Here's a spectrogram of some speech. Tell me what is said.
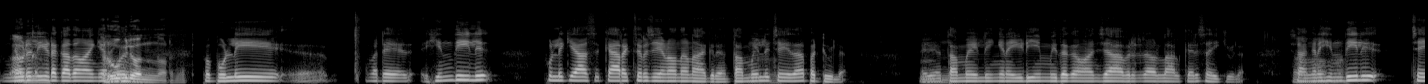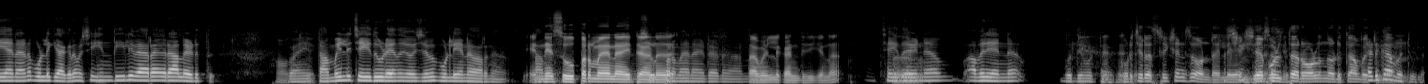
ന്യൂഡൽഹിയുടെ കഥ വാങ്ങിയ റൂമിൽ പോയി. പറഞ്ഞു. ഇപ്പൊ പുള്ളി മറ്റേ ഹിന്ദിയിൽ പുള്ളിക്ക് ആ ക്യാരക്ടർ ചെയ്യണമെന്നാണ് ആഗ്രഹം. തമിഴിൽ. ചെയ്താൽ പറ്റൂല. തമിഴിൽ ഇങ്ങനെ ഇടിയും ഇതൊക്കെ വാങ്ങിച്ചാൽ അവരുടെ ഉള്ള ആൾക്കാർ സഹിക്കൂല. പക്ഷെ അങ്ങനെ. ഹിന്ദിയിൽ ചെയ്യാനാണ് പുള്ളിക്ക് ആഗ്രഹം. പക്ഷെ ഹിന്ദിയിൽ വേറെ ഒരാളെടുത്ത്. തമിഴിൽ ചെയ്തുകൂടെ എന്ന് ചോദിച്ചപ്പോൾ പുള്ളി തന്നെ പറഞ്ഞത് എന്നെ സൂപ്പർമാൻ ആയിട്ടാണ് സൂപ്പർമാൻ ആയിട്ടാണ് കാണുന്നത്. തമിഴിൽ കണ്ടിരിക്കുന്നത് ചെയ്തു കഴിഞ്ഞാൽ അവർ തന്നെ ബുദ്ധിമുട്ടാണ് കുറച്ച് റെസ്ട്രിക്ഷൻസും ഉണ്ടല്ലേ റോളൊന്നും എടുക്കാൻ എടുക്കാൻ പറ്റില്ല. പറ്റൂല.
